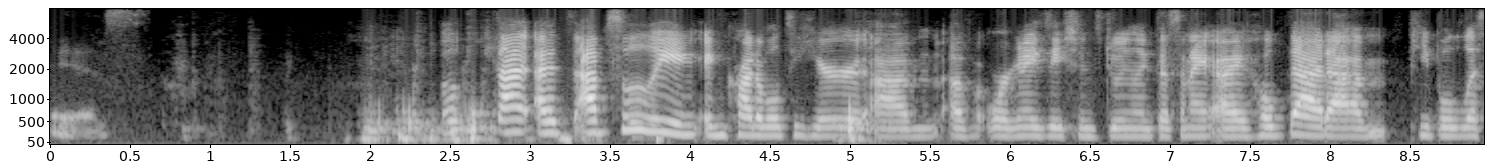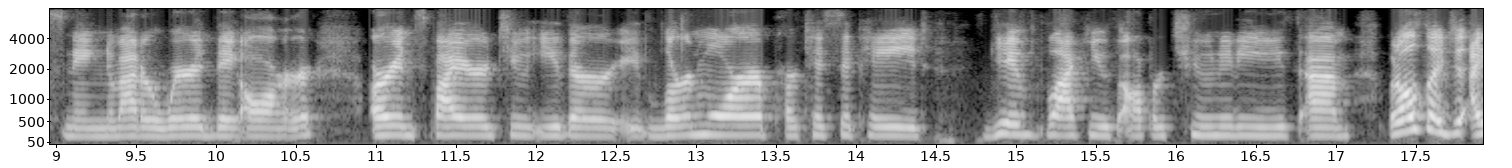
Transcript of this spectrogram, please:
Yes. Well, that it's absolutely incredible to hear um, of organizations doing like this, and I, I hope that um, people listening, no matter where they are, are inspired to either learn more, participate, give Black youth opportunities. Um, but also, I, I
